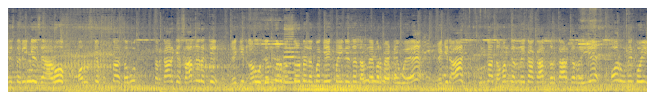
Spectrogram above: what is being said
जिस तरीके से आरोप और उसके पुख्ता सबूत सरकार के सामने रखे लेकिन और जंतर मंतर में लगभग एक महीने से धरने पर बैठे हुए हैं। लेकिन आज उनका दमन करने का काम सरकार कर रही है और उन्हें कोई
